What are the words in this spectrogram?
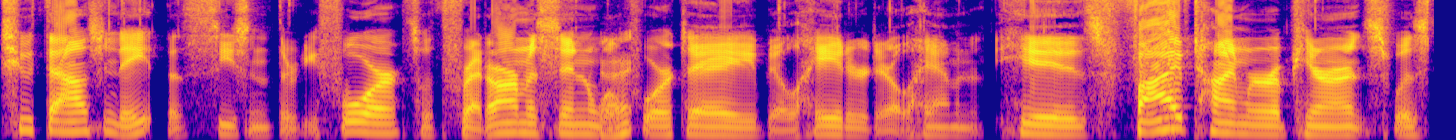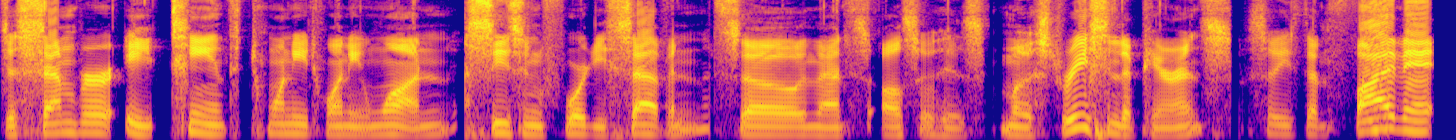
2008. That's season 34. It's with Fred Armisen, Will Forte, Bill Hader, Darrell Hammond. His five-timer appearance was December 18th, 2021, season 47. So, and that's also his most recent appearance. So he's done five a-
